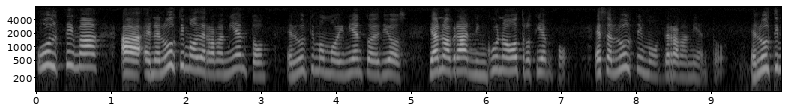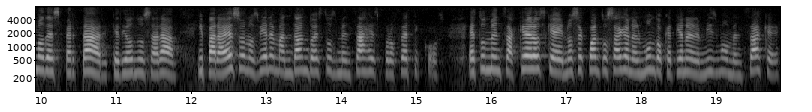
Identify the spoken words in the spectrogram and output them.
última, ah, en el último derramamiento, el último movimiento de Dios. Ya no habrá ningún otro tiempo. Es el último derramamiento, el último despertar que Dios nos hará. Y para eso nos viene mandando estos mensajes proféticos estos mensajeros que no sé cuántos hay en el mundo que tienen el mismo mensaje,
